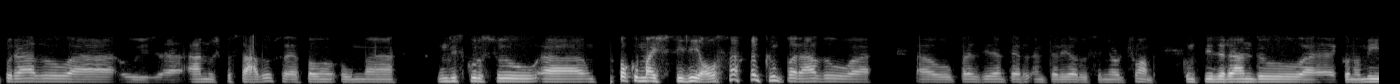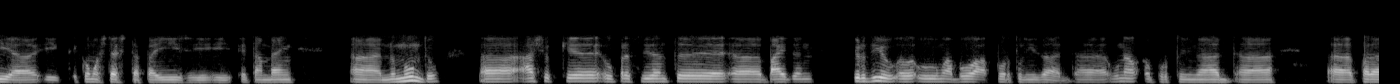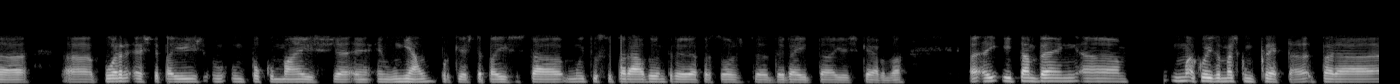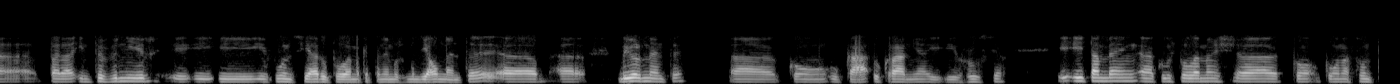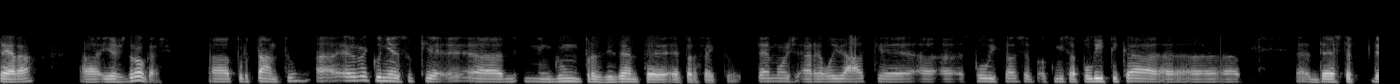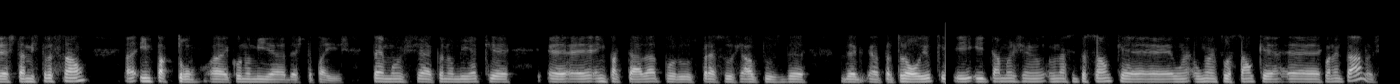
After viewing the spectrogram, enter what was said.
comparado aos anos passados, foi uma, um discurso um pouco mais civil comparado ao presidente anterior, o Sr. Trump considerando a economia e, e como está este país e, e também uh, no mundo, uh, acho que o presidente uh, Biden perdeu uma boa oportunidade, uma oportunidade para pôr este país um, um pouco mais em, em, união, porque este país está muito separado entre as pessoas da direita e esquerda. e, e também uma coisa mais concreta para, para intervenir e, e influenciar o problema que temos mundialmente, uh, uh, maiormente uh, com a Ucrânia e, e Rússia, e, e também uh, com os problemas com, com, a fronteira e as drogas. Portanto, eu reconheço que nenhum presidente é perfeito. Temos a realidade que as polícias, a comissão política, eh, desta, desta administração uh, impactou a economia deste país. Temos a economia que é, é impactada por os preços altos de, de, de petróleo e, e, estamos em uma situação que é uma, uma inflação que é 40 anos.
